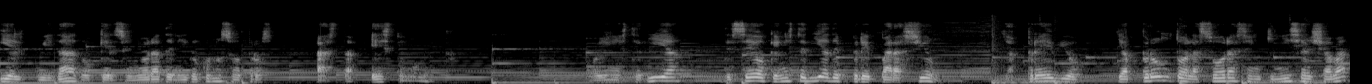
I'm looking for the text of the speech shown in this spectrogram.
y el cuidado que el Señor ha tenido con nosotros hasta este momento. Hoy en este día, deseo que en este día de preparación, ya previo, ya pronto a las horas en que inicia el Shabbat,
